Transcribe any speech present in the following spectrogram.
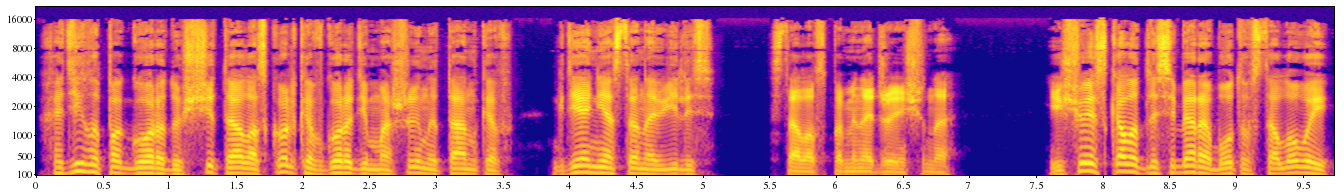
Ходила по городу, считала, сколько в городе машин и танков, где они остановились, — стала вспоминать женщина. Еще искала для себя работу в столовой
